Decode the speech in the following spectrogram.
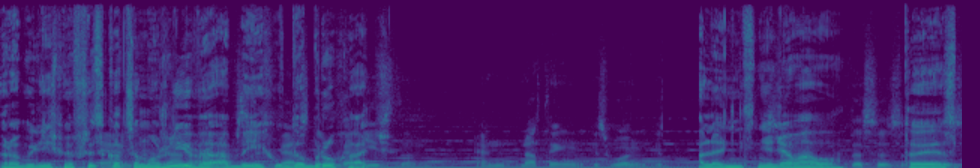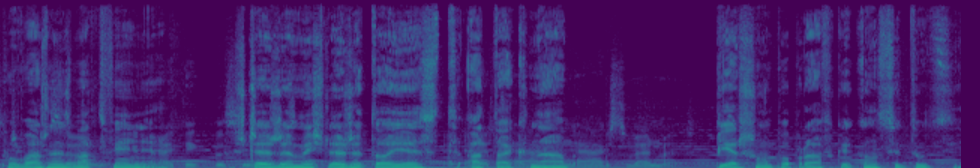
Robiliśmy wszystko, co możliwe, aby ich udobruchać, ale nic nie działało. To jest poważne zmartwienie. Szczerze myślę, że to jest atak na pierwszą poprawkę konstytucji.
